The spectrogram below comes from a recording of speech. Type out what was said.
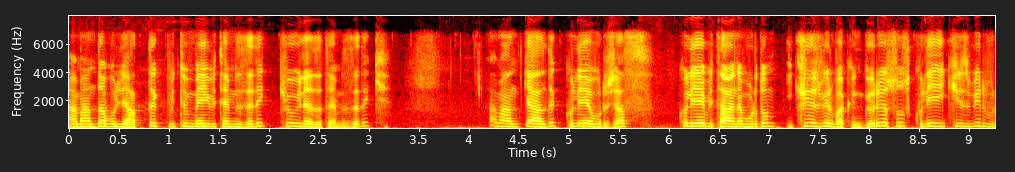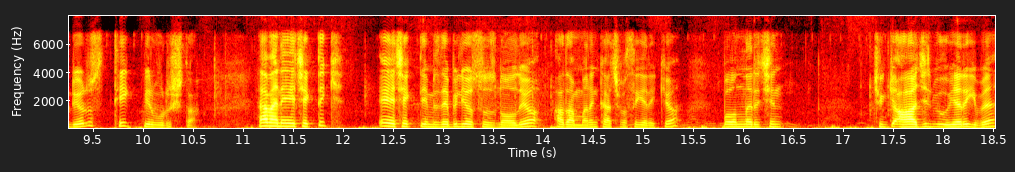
Hemen W attık. Bütün wave'i temizledik. Q ile de temizledik. Hemen geldik. Kuleye vuracağız. Kuleye bir tane vurdum. 201 bakın görüyorsunuz. Kuleye 201 vuruyoruz. Tek bir vuruşta. Hemen E'ye çektik. E çektiğimizde biliyorsunuz ne oluyor. Adamların kaçması gerekiyor. Bu onlar için çünkü acil bir uyarı gibi.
